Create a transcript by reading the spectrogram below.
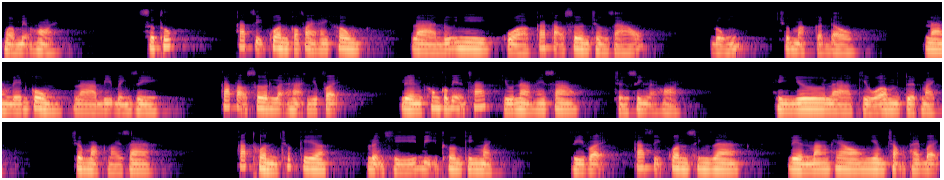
Mở miệng hỏi, Sư thúc các sĩ quân có phải hay không? Là nữ nhi của các tạo sơn trường giáo. Đúng, trước Mặc gật đầu. Nàng đến cùng là bị bệnh gì? Các tạo sơn lợi hại như vậy, Liền không có biện pháp cứu nàng hay sao? Trường sinh lại hỏi. Hình như là kiểu âm tuyệt mạch. Trương Mặc nói ra. Cát thuần trước kia, luyện khí bị thương kinh mạch. Vì vậy, các sĩ quân sinh ra, liền mang theo nghiêm trọng thai bệnh.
